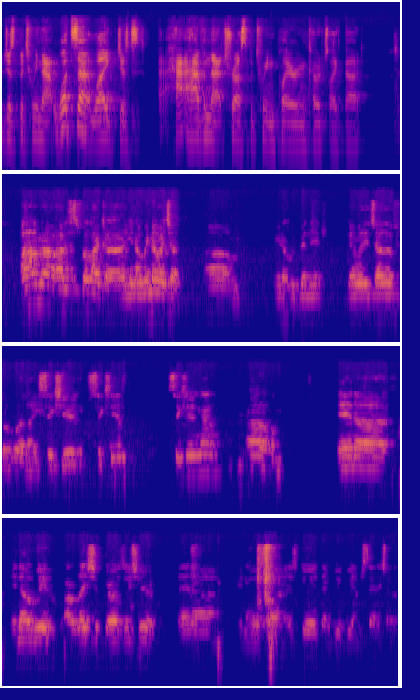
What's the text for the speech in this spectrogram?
just between that. What's that like? Just ha- having that trust between player and coach like that. Um, I just feel like uh, you know we know each other. Um, you know we've been been with each other for what like six years, six years, six years now. Um, and uh, you know we our relationship grows this year, and uh, you know it's, uh, it's good that we, we understand each other.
